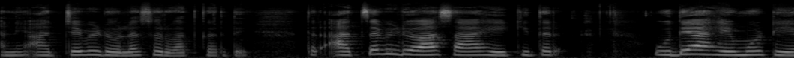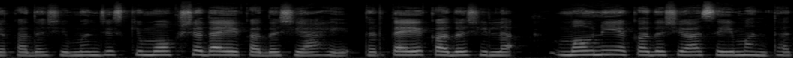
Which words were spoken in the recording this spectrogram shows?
आणि आजच्या व्हिडिओला सुरुवात करते. तर आजचा व्हिडिओ असा आहे की तर उद्या आहे मोठी एकादशी म्हणजेच की मोक्षदा एकादशी आहे. तर त्या एकादशीला मौनी एकादशी असेही म्हणतात.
